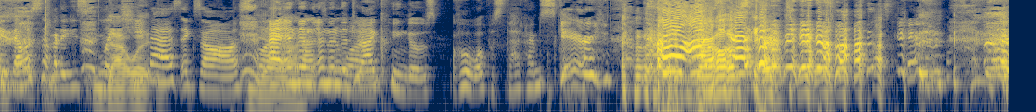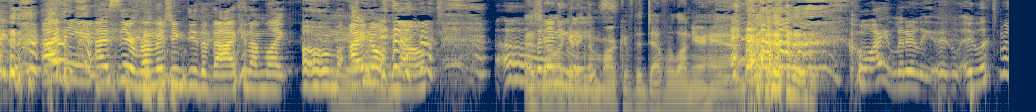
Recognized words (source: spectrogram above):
say that was somebody's like That was- cheap ass exhaust. Yeah. like, And, and then and then the it drag queen goes, "Oh, what was that? I'm scared." Girl, I'm scared too. I as they're rummaging through the bag, and I'm like, um, I don't know. Oh, As But y'all are getting the mark of the devil on your hand. Quite literally, it, it looks more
